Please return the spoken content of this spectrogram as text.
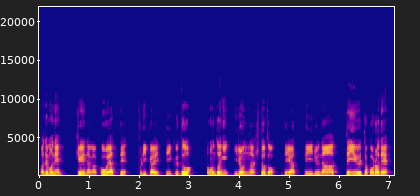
まあ、でもね、ケイナがこうやって振り返っていくと、本当にいろんな人と出会っているなっていうところで、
